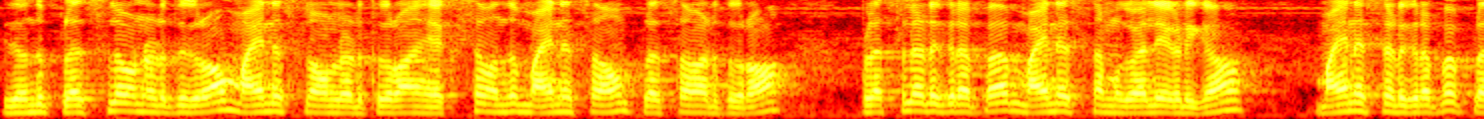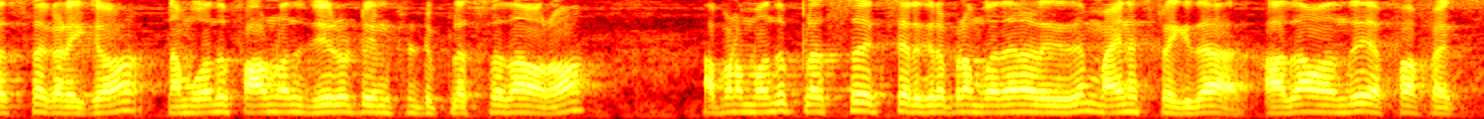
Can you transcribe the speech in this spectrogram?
இது வந்து ப்ளஸில் ஒன்று எடுத்துக்கிறோம் மைனஸில் ஒன்று எடுத்துக்கிறோம். எக்ஸை வந்து மைனஸாகவும் ப்ளஸ்ஸாகவும் எடுத்துக்கிறோம். ப்ளஸில் எடுக்கிறப்ப மைனஸ் நமக்கு வேல்யூ கிடைக்கும். மைனஸ் எடுக்கிறப்ப ப்ளஸில் கிடைக்கும். நமக்கு வந்து ஃபார்முலா வந்து ஜீரோ டு இன்ஃபினிட்டி ப்ளஸில் தான் வரும். அப்போ நம்ம வந்து ப்ளஸ் எக்ஸ் எடுக்கிறப்ப நமக்கு என்ன கிடைக்குது? மைனஸ் கிடைக்குதா? அதான் வந்து எஃப் ஆஃப் எக்ஸ்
